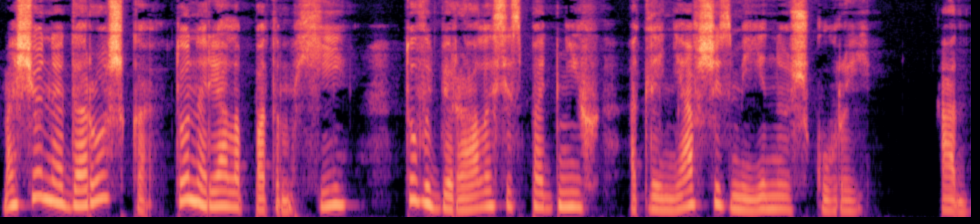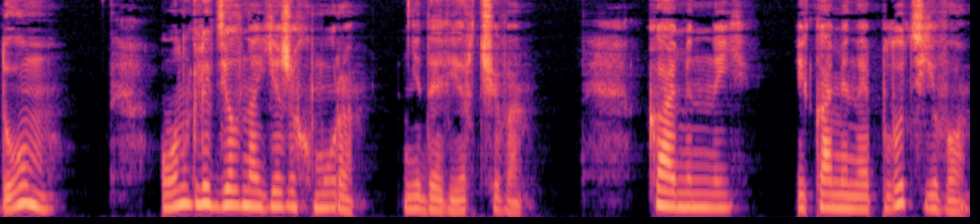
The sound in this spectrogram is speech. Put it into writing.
Мощёная дорожка то ныряла под мхи, то выбиралась из-под них, отлинявшей змеиную шкурой. А дом... Он глядел на еже хмуро, недоверчиво. Каменный, и каменная плоть его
